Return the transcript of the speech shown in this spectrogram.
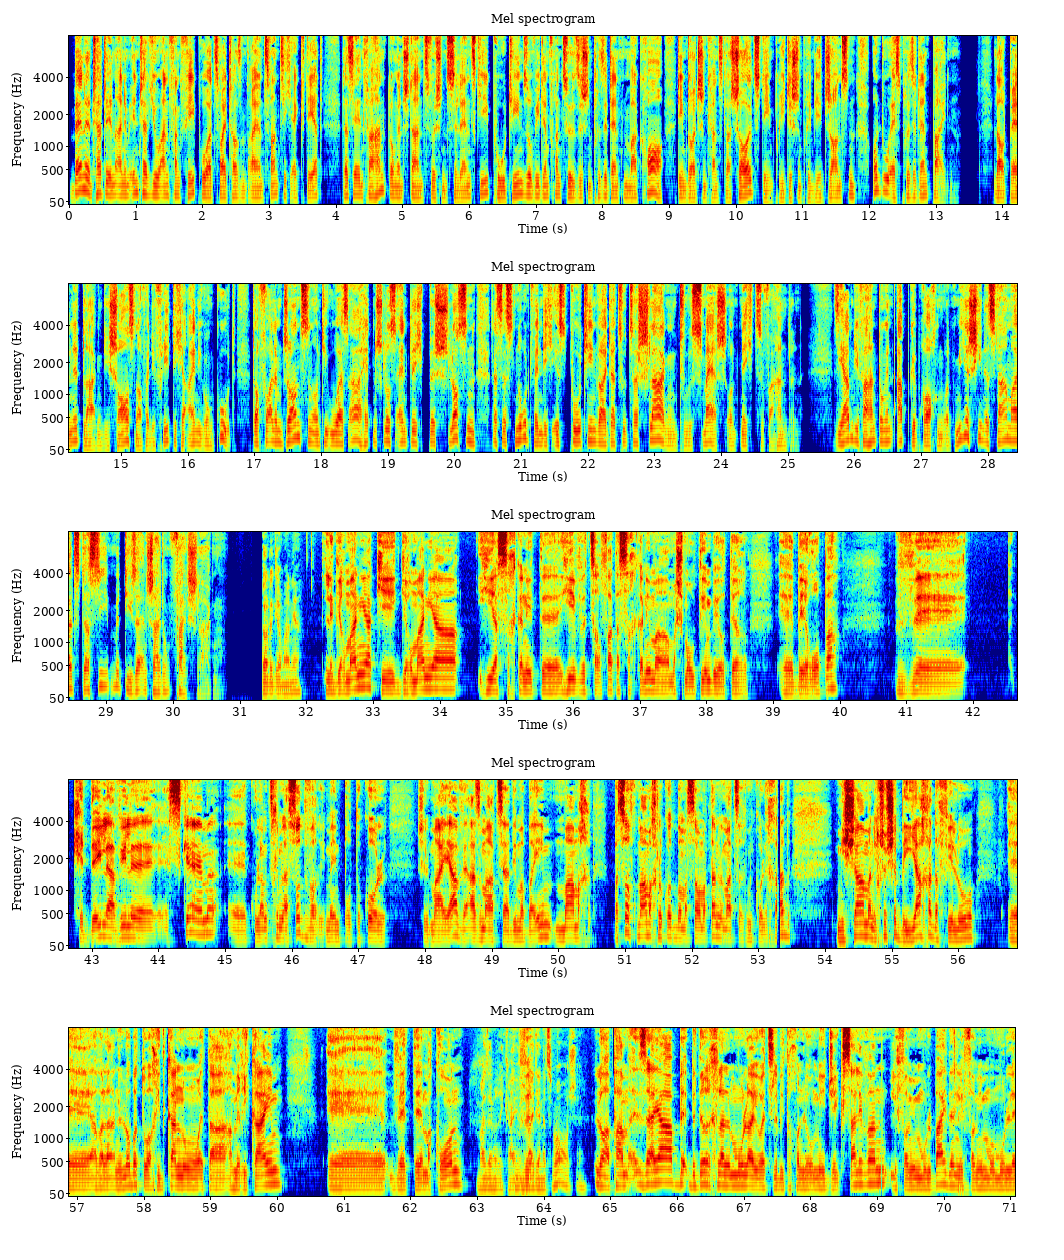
Bennett hatte in einem Interview Anfang Februar 2023 erklärt, dass er in Verhandlungen stand zwischen Zelensky, Putin sowie dem französischen Präsidenten Macron, dem deutschen Kanzler Scholz, dem britischen Premier Johnson und US-Präsident Biden. Laut Bennett lagen die Chancen auf eine friedliche Einigung gut, doch vor allem Johnson und die USA hätten schlussendlich beschlossen, dass es notwendig ist, Putin weiter zu zerschlagen, to smash und nicht zu verhandeln. Sie haben die Verhandlungen abgebrochen und mir schien es damals, dass sie mit dieser Entscheidung falsch lagen. לגרמניה? לגרמניה, כי גרמניה היא השחקנית, היא וצרפת השחקנים המשמעותיים ביותר באירופה. ו... כדי להביא להסכם, כולם צריכים לעשות דברים, מעין פרוטוקול של מה היה, ואז מה הצעדים הבאים, מה המח... בסוף מה המחלוקות במשא ומתן ומה צריך מכל אחד. משם אני חושב שביחד אפילו, אבל אני לא בטוח, עדכנו את האמריקאים. ואת מקרון. מה זה אמריקאים? ו... ביידן עצמו או ש... לא, הפעם, זה היה בדרך כלל מול היועץ לביטחון לאומי ג'ייק סליבן, לפעמים מול ביידן, כן. לפעמים מול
